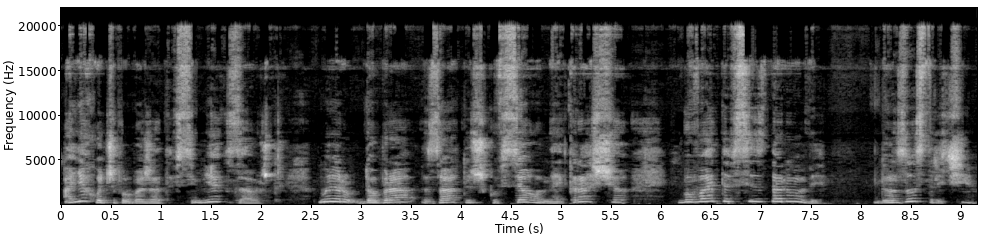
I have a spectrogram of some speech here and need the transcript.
А я хочу побажати всім, як завжди, миру, добра, затишку, всього найкращого. Бувайте всі здорові! До зустрічі!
